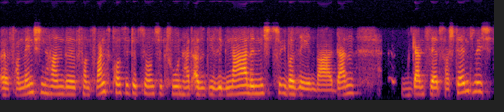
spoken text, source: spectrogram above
äh, von Menschenhandel, von Zwangsprostitution zu tun hat, also die Signale nicht zu übersehen war, dann ganz selbstverständlich,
